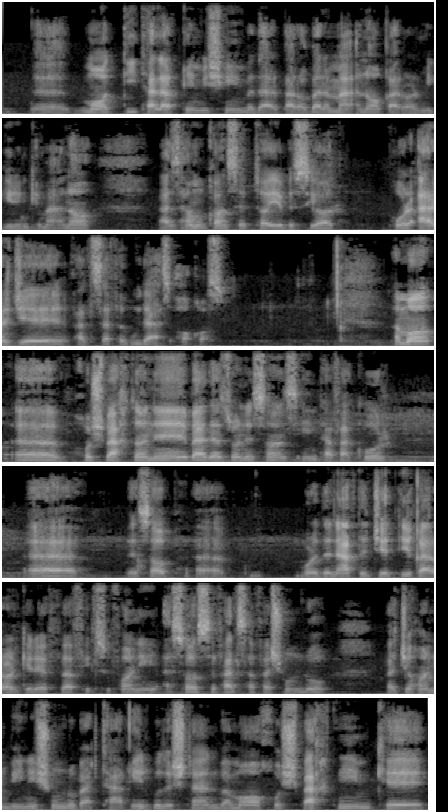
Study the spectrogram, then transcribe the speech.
مادی تلقی میشیم و در برابر معنا قرار می‌گیریم که معنا از همون کانسپت های بسیار پرارج فلسفه بوده از آغاز اما خوشبختانه بعد از رنسانس این تفکر به حساب مورد نقد جدی قرار گرفت و فیلسوفانی اساس فلسفهشون رو و جهانبینیشون رو بر تغییر گذاشتن و ما خوشبختیم که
